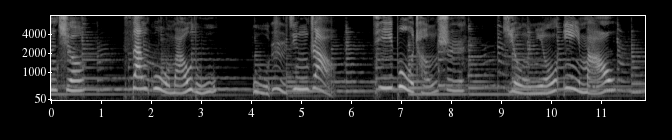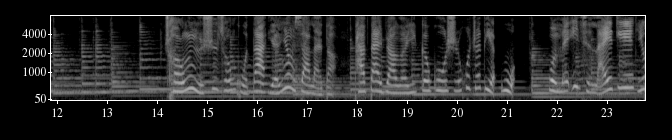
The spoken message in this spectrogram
三秋，三顾茅庐，五日京兆，七步成诗，九牛一毛。成语是从古代沿用下来的，它代表了一个故事或者典故。我们一起来听萤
